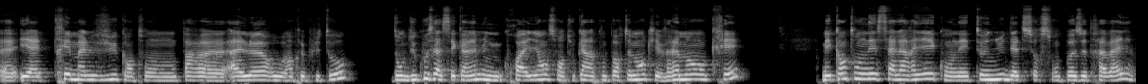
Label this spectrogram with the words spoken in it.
euh, et à être très mal vu quand on part euh, à l'heure ou un peu plus tôt. Donc du coup, ça c'est quand même une croyance ou en tout cas un comportement qui est vraiment ancré. Mais quand on est salarié, qu'on est tenu d'être sur son poste de travail,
